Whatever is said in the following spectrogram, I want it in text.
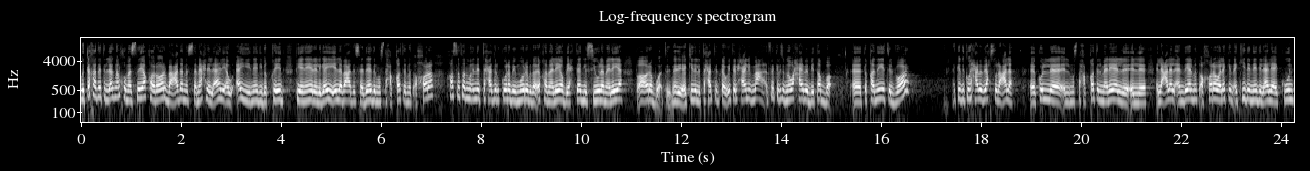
واتخذت اللجنة الخماسية قرار بعدم السماح للأهلي أو أي نادي بالقيد في يناير اللي جاي إلا بعد سداد المستحقات المتأخرة خاصة وإن اتحاد الكره بيمر بضائقه مالية وبيحتاج لسيولة مالية في أقرب وقت. أكيد الاتحاد في التوقيت الحالي مع فكرة إن هو حابب يطبق تقنية الفار. أكيد يكون حابب يحصل على كل المستحقات المالية اللي, على الأندية المتأخرة ولكن أكيد النادي الأهلي هيكون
